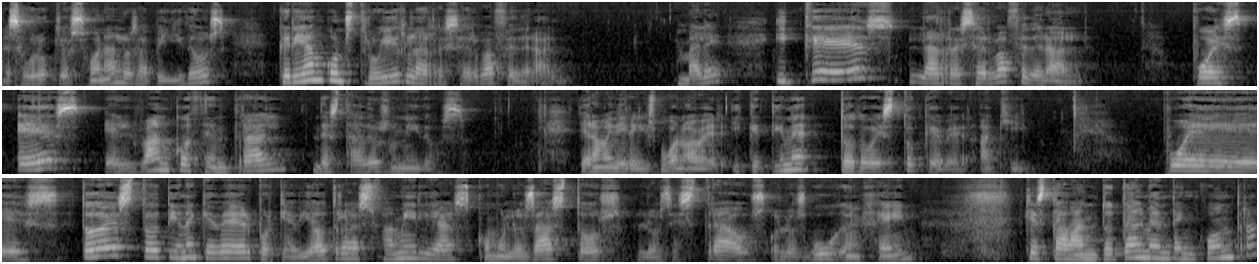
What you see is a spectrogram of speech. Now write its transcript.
seguro que os suenan los apellidos, querían construir la Reserva Federal. ¿Vale? ¿Y qué es la Reserva Federal? Pues es el Banco Central de Estados Unidos. Y ahora me diréis, bueno, a ver, ¿y qué tiene todo esto que ver aquí? Pues todo esto tiene que ver porque había otras familias como los Astors, los Strauss o los Guggenheim que estaban totalmente en contra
